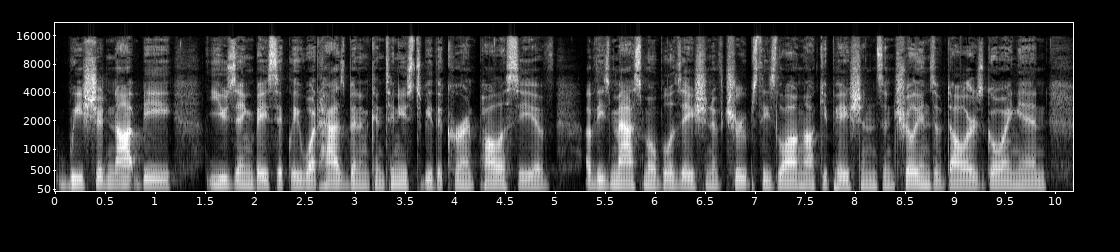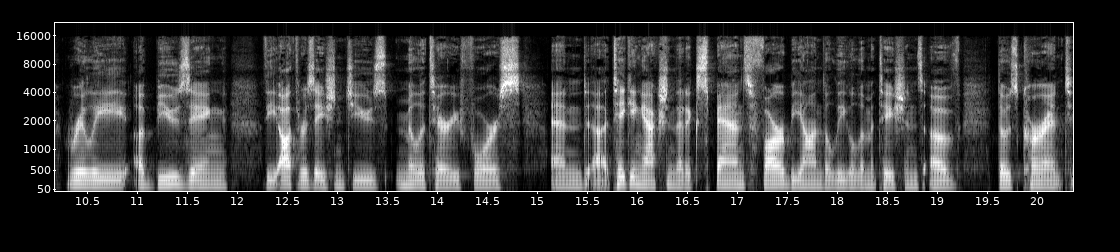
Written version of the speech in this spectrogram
we should not be using basically what has been and continues to be the current policy of of these mass mobilization of troops, these long occupations and trillions of dollars going in, really abusing the authorization to use military force and uh, taking action that expands far beyond the legal limitations of those current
